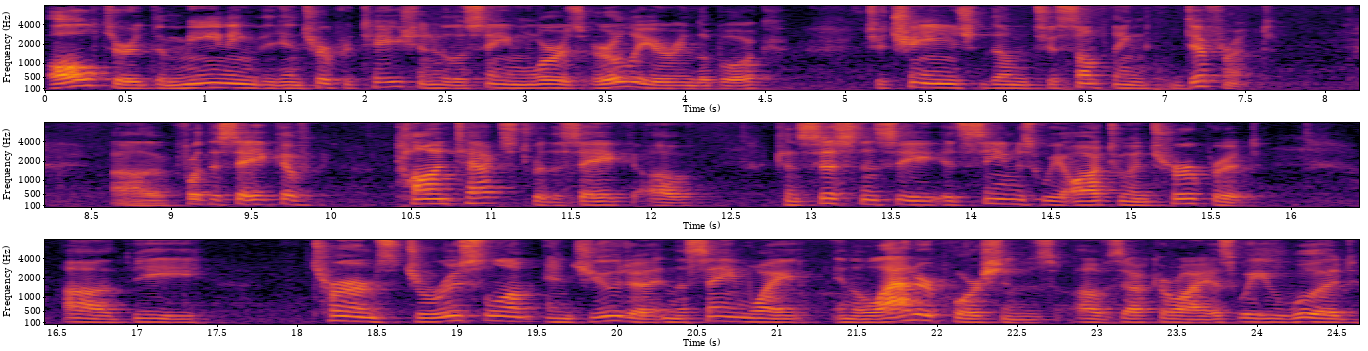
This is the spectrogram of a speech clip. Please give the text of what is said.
alter the meaning, the interpretation of the same words earlier in the book to change them to something different. Uh, for the sake of context, for the sake of consistency, it seems we ought to interpret uh, the terms Jerusalem and Judah in the same way in the latter portions of Zechariah as we would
